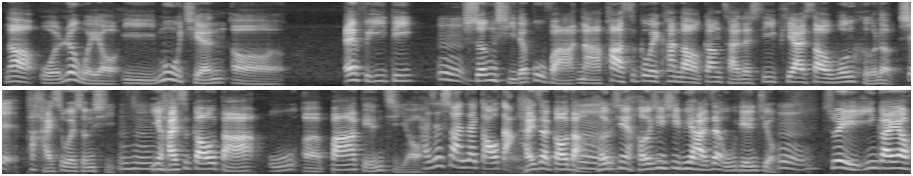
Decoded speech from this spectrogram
那我认为哦，以目前呃，FED。嗯，升息的步伐，哪怕是各位看到刚才的 CPI 稍微温和了，是。它还是会升息，嗯哼，因为还是高达五呃八点几哦，还是算在高档，还在高档，核心核心 CPI 还在五点九，嗯，所以应该要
